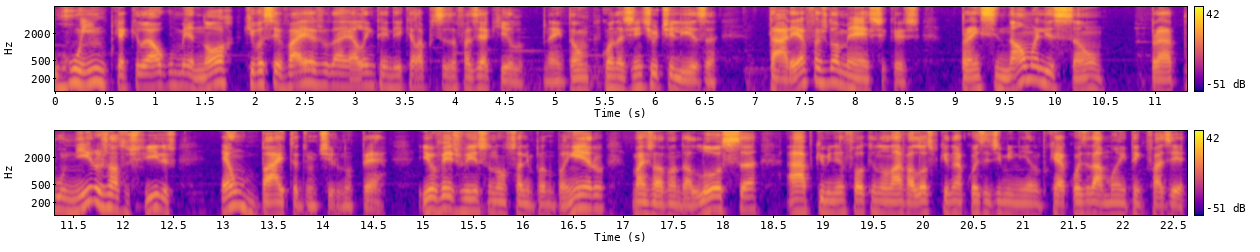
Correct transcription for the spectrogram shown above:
ruim, porque aquilo é algo menor, que você vai ajudar ela a entender que ela precisa fazer aquilo. Né? Então, quando a gente utiliza tarefas domésticas para ensinar uma lição, para punir os nossos filhos, é um baita de um tiro no pé. E eu vejo isso não só limpando o banheiro, mas lavando a louça. Ah, porque o menino falou que não lava a louça porque não é coisa de menino, porque é coisa da mãe tem que fazer.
